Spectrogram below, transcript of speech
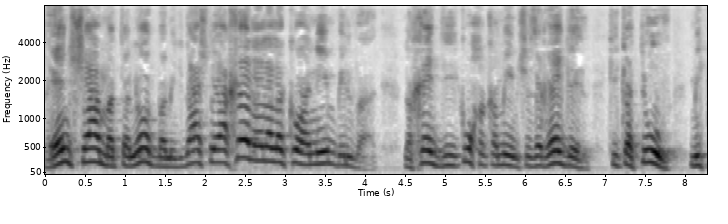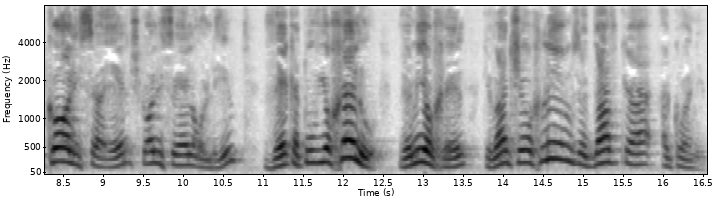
ואין שם מתנות במקדש לאכל אלא לכהנים בלבד. לכן דייקו חכמים שזה רגל, כי כתוב מכל ישראל, שכל ישראל עולים, וכתוב יאכלו. ומי אוכל? כיוון שאוכלים זה דווקא הכהנים.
